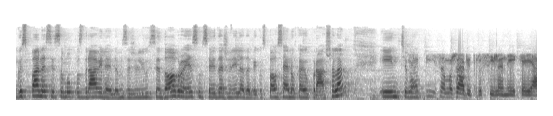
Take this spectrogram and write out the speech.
gospa nas je samo pozdravila in nam zaželi vse dobro. Jaz sem seveda želela, da bi gospa vseeno kaj vprašala. In če Ja, bom... bi za moža bi prosila nekaj. Ja.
